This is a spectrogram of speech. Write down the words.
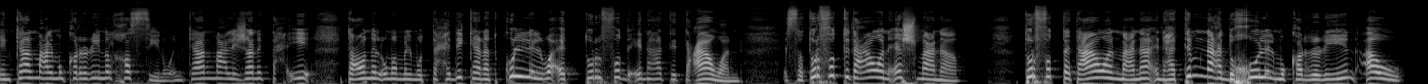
إن كان مع المقررين الخاصين وإن كان مع لجان التحقيق تاعون الأمم المتحدة كانت كل الوقت ترفض إنها تتعاون. ترفض تتعاون إيش معناه؟ ترفض تتعاون معناه إنها تمنع دخول المقررين أو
